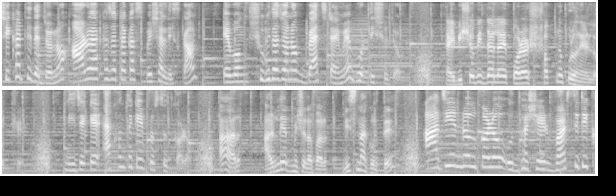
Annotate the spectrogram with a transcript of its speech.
শিক্ষার্থীদের জন্য আরও এক হাজার টাকা স্পেশাল ডিসকাউন্ট এবং সুবিধাজনক ব্যাচ টাইমে ভর্তির সুযোগ। তাই বিশ্ববিদ্যালয়ে পড়ার স্বপ্ন পূরণের লক্ষ্যে। নিজেকে এখন থেকেই প্রস্তুত করো। আর আর্লি অ্যাডমিশন অফার মিস না করতে? আজই এনরোল করো উদ্ভাসের ভার্সিটি খ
